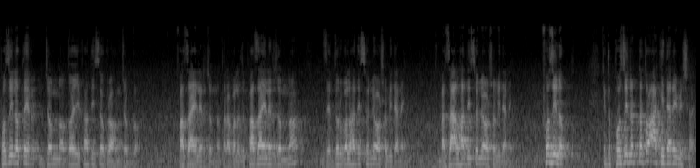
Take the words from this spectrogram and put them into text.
ফজিলতের জন্য দইফাদিসও গ্রহণযোগ্য, ফাজাইলের জন্য। তারা বলে যে ফাজাইলের জন্য যে দুর্বল হাদিস হলে অসুবিধা নেই, বা জাল হাদিস হলে অসুবিধা নেই। ফজিলত, কিন্তু ফজিলতটা তো আকিদারের বিষয়।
